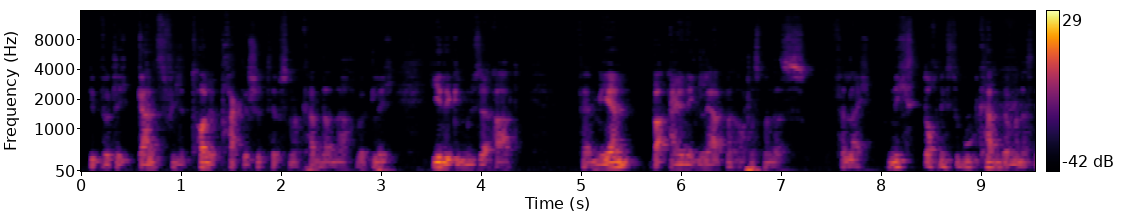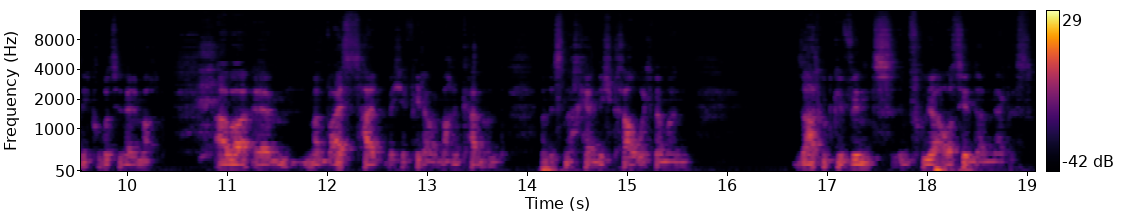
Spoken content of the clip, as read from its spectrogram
Es gibt wirklich ganz viele tolle praktische Tipps. Man kann danach wirklich jede Gemüseart vermehren. Bei einigen lernt man auch, dass man das vielleicht nicht, doch nicht so gut kann, wenn man das nicht professionell macht. Aber ähm, man weiß halt, welche Fehler man machen kann und man ist nachher nicht traurig, wenn man Saatgut gewinnt, im Frühjahr aussehen, dann merkt, es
